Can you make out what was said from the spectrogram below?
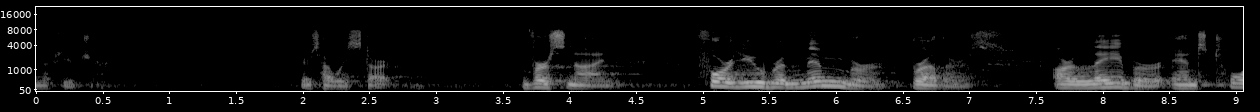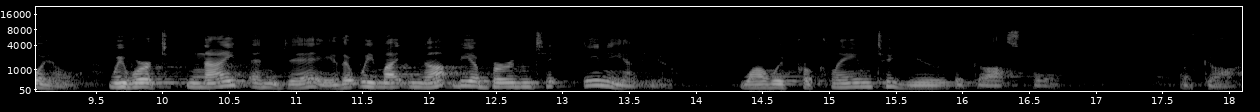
in the future. Here's how we start. Verse 9 For you remember, brothers, our labor and toil. We worked night and day that we might not be a burden to any of you while we proclaim to you the gospel of God.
